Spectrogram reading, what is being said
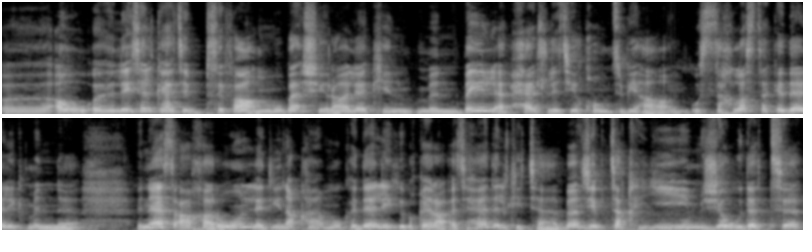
آه، أو آه، ليس الكاتب بصفة مباشرة لكن من بين الأبحاث التي قمت بها واستخلصت كذلك من ناس آخرون الذين قاموا كذلك بقراءة هذا الكتاب يجب تقييم جودة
